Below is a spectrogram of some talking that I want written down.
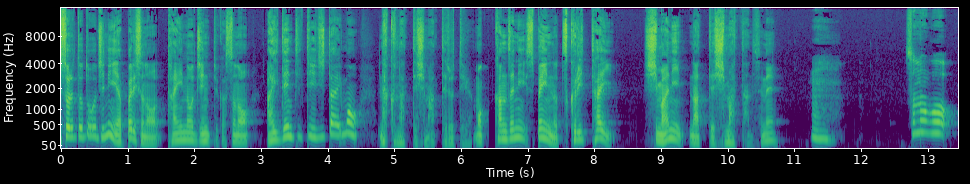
それと同時にやっぱりそのタイの人というかそのアイデンティティ自体もなくなってしまってるっていう、もう完全にスペインの作りたい島になってしまったんですね。うん。その後、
